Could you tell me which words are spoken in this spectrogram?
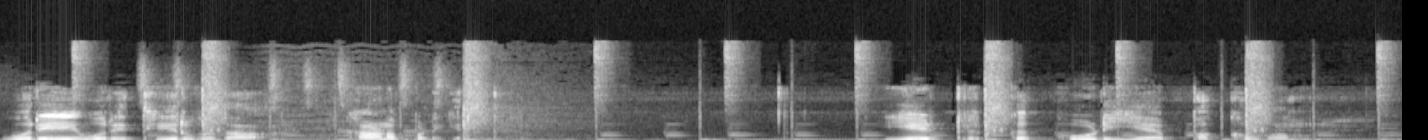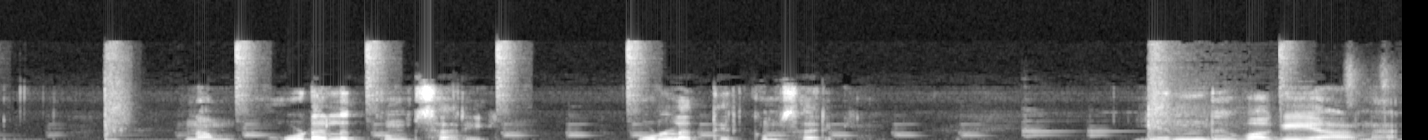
ஒரே ஒரு தீர்வு தான். காணப்படுகிறது. ஏற்றுக்கக்கூடிய பக்குவம் நம் உடலுக்கும் சரி உள்ளத்திற்கும் சரி. எந்த வகையான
